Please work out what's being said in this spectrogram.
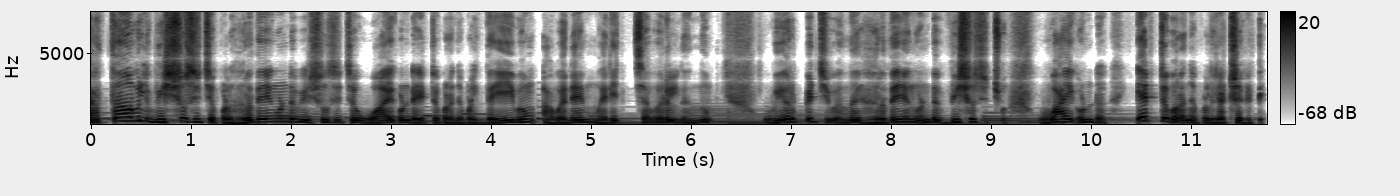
കർത്താവിൽ വിശ്വസിച്ചപ്പോൾ ഹൃദയം കൊണ്ട് വിശ്വസിച്ച് വായ കൊണ്ട് ഏറ്റു പറഞ്ഞപ്പോൾ ദൈവം അവനെ മരിച്ചവരിൽ നിന്നും ഉയർപ്പിച്ചുവെന്ന് ഹൃദയം കൊണ്ട് വിശ്വസിച്ചു. വായ കൊണ്ട് ഏറ്റു പറഞ്ഞപ്പോൾ രക്ഷ കിട്ടി.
